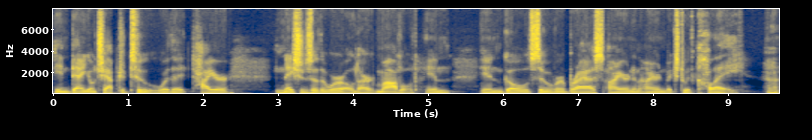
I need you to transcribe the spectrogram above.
In Daniel chapter 2, where the entire nations of the world are modeled in, in gold, silver, brass, iron, and iron mixed with clay. Huh?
